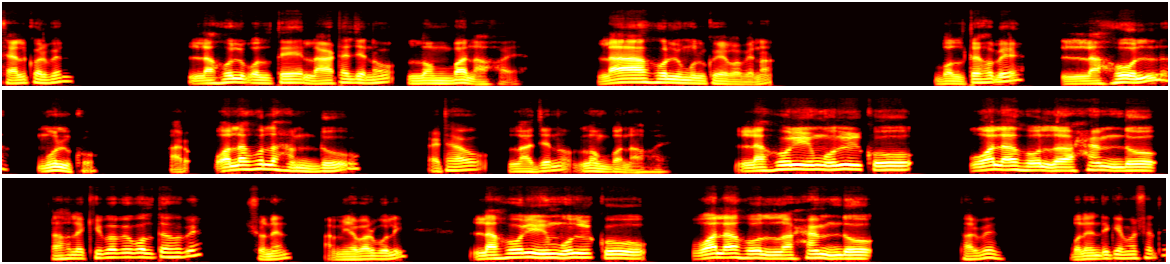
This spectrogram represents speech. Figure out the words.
খেয়াল করবেন লাহুল বলতে লাটা যেন লম্বা না হয়। লাহুল মুলকু এভাবে না। বলতে হবে লাহুল মুলকু। আর ওয়ালাহুল হামদু, এটাও লা যেন লম্বা না হয়। লাহুল মুলকু, ওয়ালাহুল হামদু। তাহলে কীভাবে বলতে হবে? শোনেন, আমি আবার বলি। লাহুল মুলকু, ওয়ালাহুল হামদু। পারবেন? বলেন দেখি আমার সাথে।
